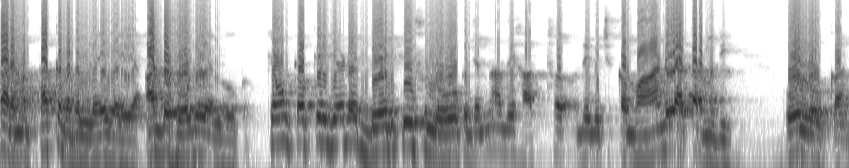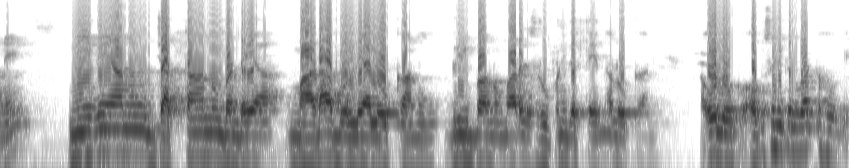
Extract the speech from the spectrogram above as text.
ਧਰਮ ਤੱਕ ਬਦਲੇ ਗਏ ਆ, ਅੱਡ ਹੋ ਗਏ ਆ ਲੋਕ। ਕਿਉਂ? ਕਿਉਂਕਿ ਜਿਹੜੇ ਬੇਵਕੂਫ ਲੋਕ ਜਿਨ੍ਹਾਂ ਦੇ ਹੱਥ ਦੇ ਵਿੱਚ ਕਮਾਂਡ ਆ ਧਰਮ ਦੀ, ਉਹ ਲੋਕਾਂ ਨੇ ਨੀਵਿਆਂ ਨੂੰ ਜਾਤਾਂ ਨੂੰ ਵੰਡਿਆ ਮਾੜਾ ਬੋਲਿਆ ਲੋਕਾਂ ਨੂੰ ਗਰੀਬਾਂ ਨੂੰ ਮਹਾਰਾਜ ਸਰੂਪ ਨਹੀਂ ਦਿੱਤੇ ਇਹਨਾਂ ਲੋਕਾਂ ਨੇ। ਉਹ ਲੋਕ ਆਬਸਲੀ ਕਨਵਰਟ ਹੋ ਗਏ।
